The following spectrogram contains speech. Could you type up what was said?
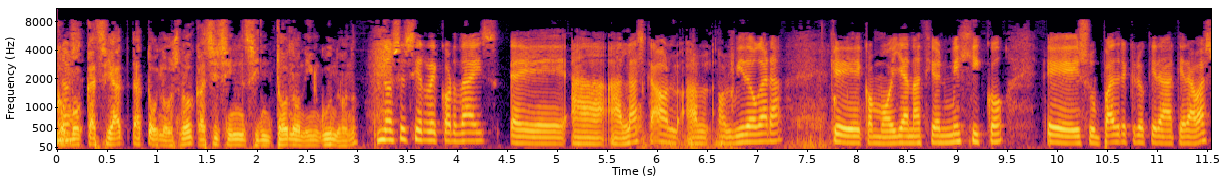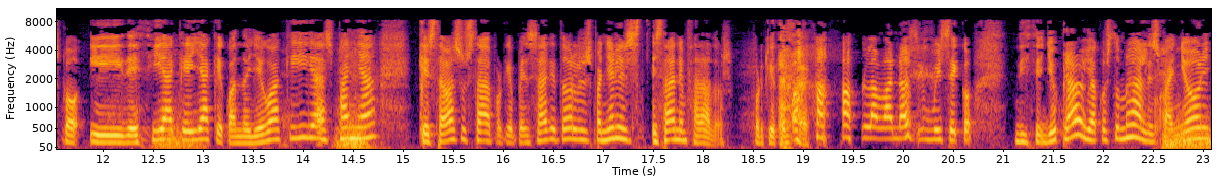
Como casi a, a tonos, ¿no? Casi sin, sin tono ninguno, ¿no? No sé si recordáis eh, a, a Alaska, al, al- a Olvido Gara, que como ella nació en México, eh, su padre creo que era, que era vasco, y decía que ella, que cuando llegó aquí a España, que estaba asustada porque pensaba que todos los españoles estaban enfadados, porque como hablaban así muy seco. Dice, yo claro, yo acostumbrada al español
